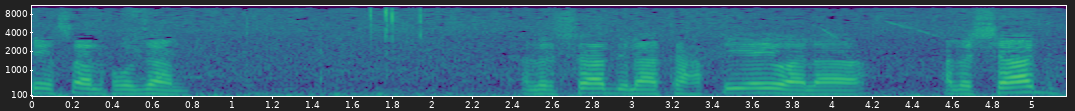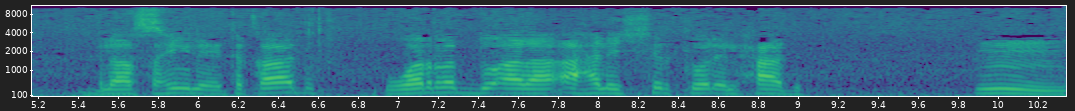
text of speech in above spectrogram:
ሼክ ሳል الإرشاد إلى تحقيق ولا الإرشاد إلى صحيح الاعتقاد والرد على أهل الشرك والإلحاد مم.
